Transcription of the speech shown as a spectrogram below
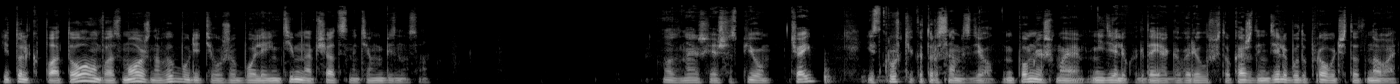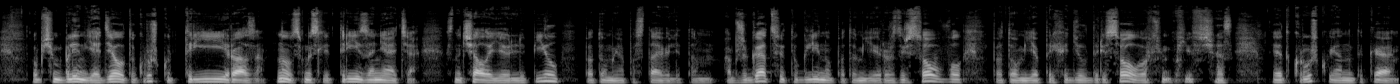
и только потом, возможно, вы будете уже более интимно общаться на тему бизнеса. Вот, знаешь, я сейчас пью чай из кружки, которую сам сделал. Помнишь мою неделю, когда я говорил, что каждую неделю буду пробовать что-то новое? В общем, блин, я делал эту кружку три раза. Ну, в смысле, три занятия. Сначала я ее лепил, потом ее поставили там обжигаться эту глину, потом я ее разрисовывал, потом я приходил, дорисовывал. В общем, пью сейчас эту кружку, и она такая,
